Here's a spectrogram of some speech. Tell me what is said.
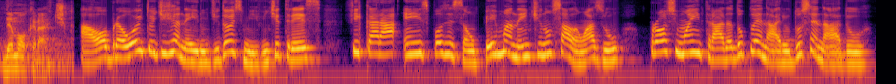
democrática. A obra 8 de janeiro de 2023 ficará em exposição permanente no Salão Azul, próximo à entrada do plenário do Senado.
